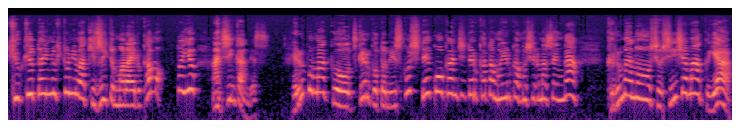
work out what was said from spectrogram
救急隊の人には気づいてもらえるかもという安心感です。ヘルプマークをつけることに少し抵抗を感じている方もいるかもしれませんが車の初心者マークや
